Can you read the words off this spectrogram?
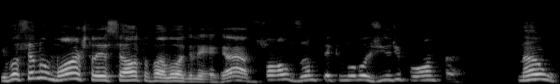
E você não mostra esse alto valor agregado só usando tecnologia de ponta. Não.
